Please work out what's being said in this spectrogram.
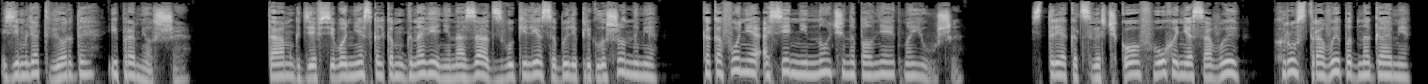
земля твердая и промерзшая. Там, где всего несколько мгновений назад звуки леса были приглушенными, какофония осенней ночи наполняет мои уши. Стрекот сверчков, уханье совы, хруст травы под ногами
